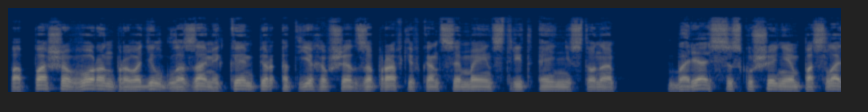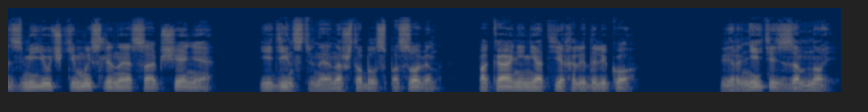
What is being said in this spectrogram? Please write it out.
Папаша Ворон проводил глазами кемпер, отъехавший от заправки в конце Мейн-стрит Эннистона, борясь с искушением послать змеючке мысленное сообщение, единственное, на что был способен, пока они не отъехали далеко. «Вернитесь за мной».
